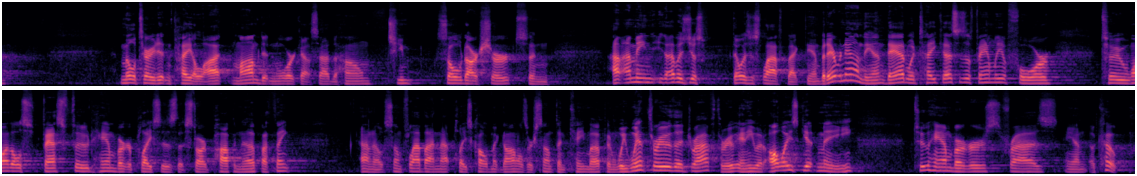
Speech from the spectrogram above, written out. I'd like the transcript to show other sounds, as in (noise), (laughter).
Military didn't pay a lot. Mom didn't work outside the home. She sold our shirts, and I, I mean that was just that was just life back then. But every now and then, Dad would take us as a family of four to one of those fast food hamburger places that started popping up. I think I don't know, some fly by night place called McDonald's or something came up, and we went through the drive through, and he would always get me two hamburgers, fries, and a Coke.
